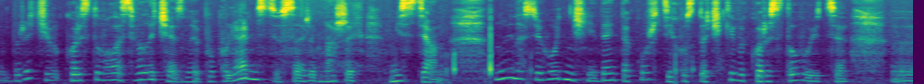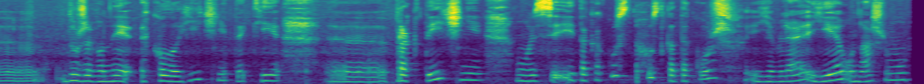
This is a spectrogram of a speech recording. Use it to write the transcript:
До речі, користувалась величезною популярністю серед наших містян. Ну і на сьогоднішній день також ці хусточки використовуються. е, Дуже вони екологічні, такі е, практичні. Ось і така хустка також є у нашому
